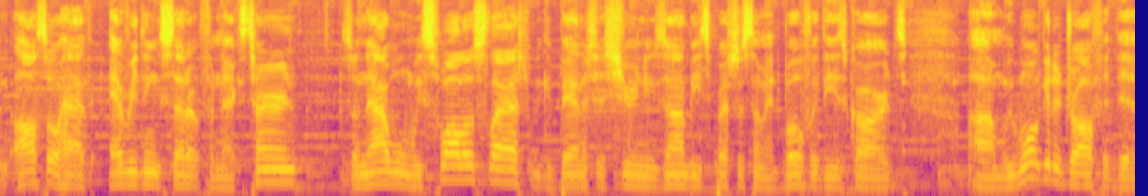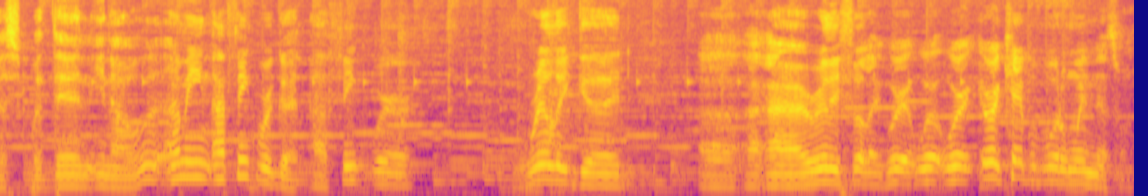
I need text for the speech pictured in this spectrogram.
We also have everything set up for next turn. So now when we swallow slash, we can banish a New zombie, special summon both of these cards. Um, we won't get a draw for this, but then you know, I mean, I think we're good. I think we're really good. Uh, I, I, really feel like we're, we're, we're we're capable to win this one.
